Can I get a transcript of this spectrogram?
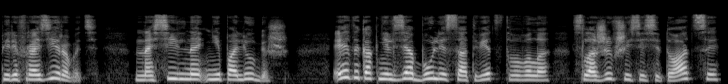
перефразировать «насильно не полюбишь». Это как нельзя более соответствовало сложившейся ситуации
